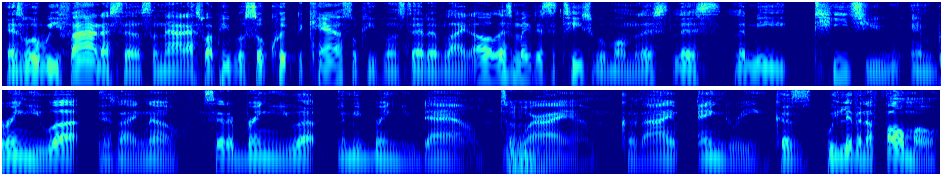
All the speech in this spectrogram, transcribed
that's where we find ourselves. So now that's why people are so quick to cancel people instead of like, oh, let's make this a teachable moment. Let's let's let me teach you and bring you up. It's like no, instead of bringing you up, let me bring you down to mm. where I am because I'm angry because we live in a FOMO.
